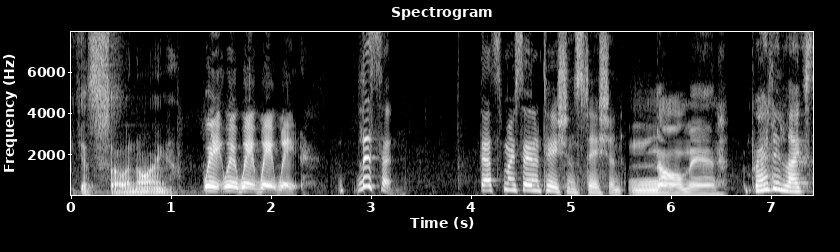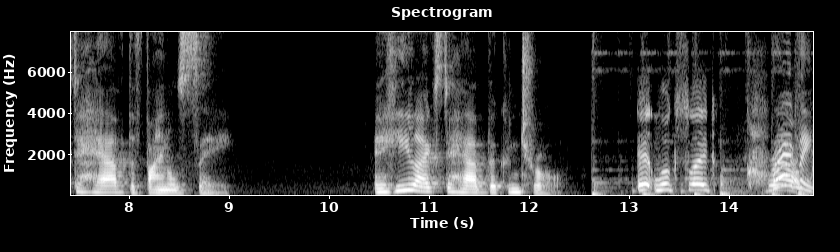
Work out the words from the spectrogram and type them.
It gets so annoying. Wait, wait, wait, wait, wait. Listen, that's my sanitation station. No, man. Bradley likes to have the final say, and he likes to have the control. It looks like crap. Bradley,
